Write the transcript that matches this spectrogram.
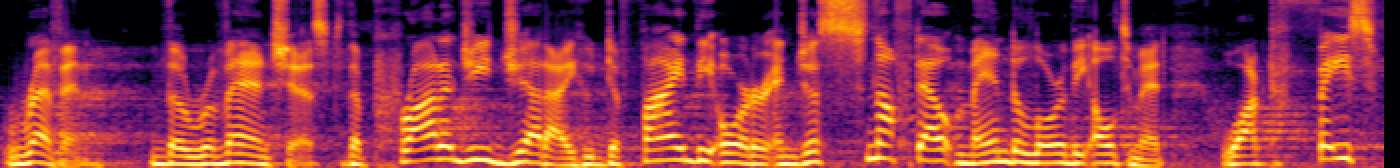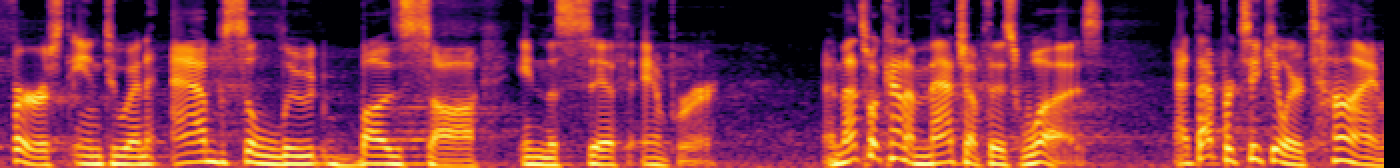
Revan, the revanchist, the prodigy Jedi who defied the Order and just snuffed out Mandalore the Ultimate, walked face first into an absolute buzzsaw in the Sith Emperor. And that's what kind of matchup this was. At that particular time,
